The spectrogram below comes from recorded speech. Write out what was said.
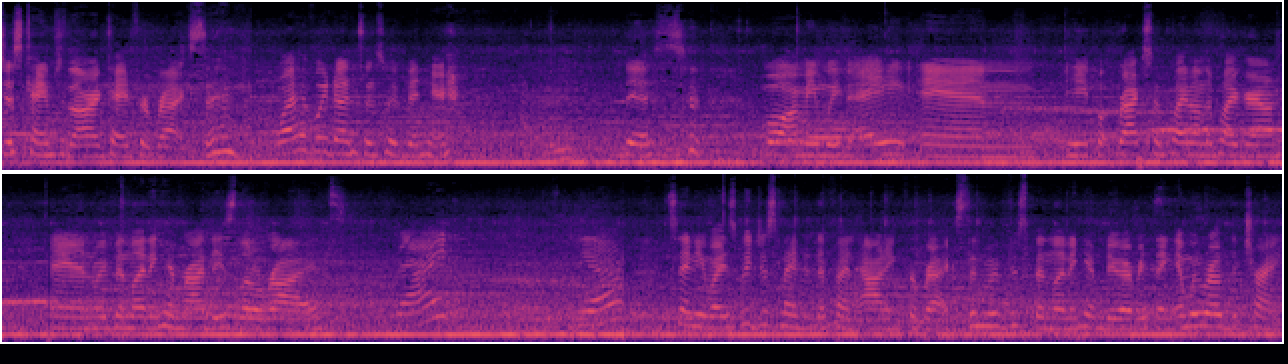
Just came to the arcade for Braxton. What have we done since we've been here? This. Well, I mean, we've ate and he put Braxton played on the playground and we've been letting him ride these little rides. Right? Yeah? So anyways, we just made it a fun outing for Braxton. We've just been letting him do everything and we rode the train.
